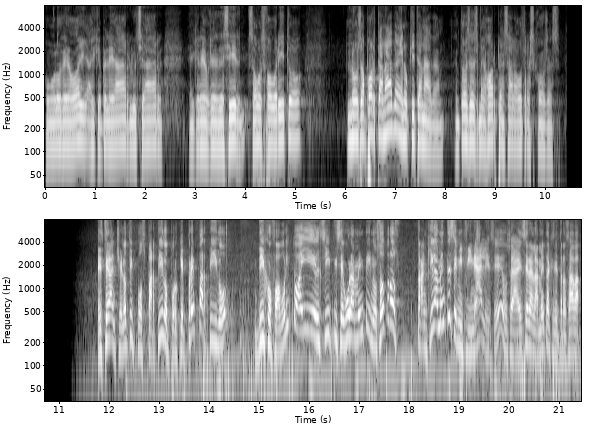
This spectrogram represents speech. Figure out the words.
como lo de hoy hay que pelear, luchar. Y creo que decir somos favoritos nos aporta nada y no quita nada. Entonces es mejor pensar a otras cosas. Este era Ancelotti postpartido, porque prepartido dijo favorito ahí el City seguramente y nosotros tranquilamente semifinales, ¿eh? O sea, esa era la meta que se trazaba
